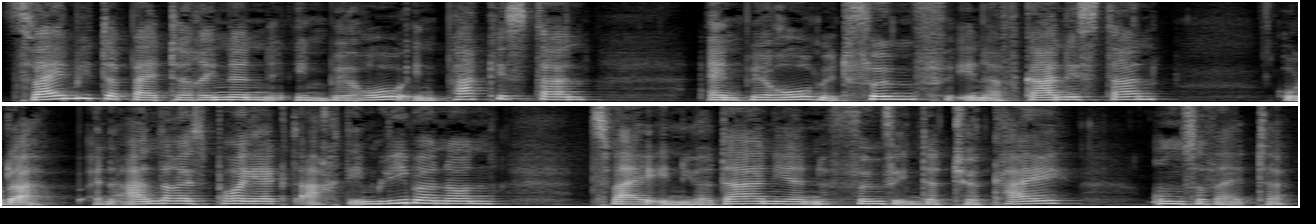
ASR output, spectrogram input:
zwei Mitarbeiterinnen im Büro in Pakistan, ein Büro mit fünf in Afghanistan oder ein anderes Projekt, acht im Libanon, zwei in Jordanien, fünf in der Türkei und so weiter.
